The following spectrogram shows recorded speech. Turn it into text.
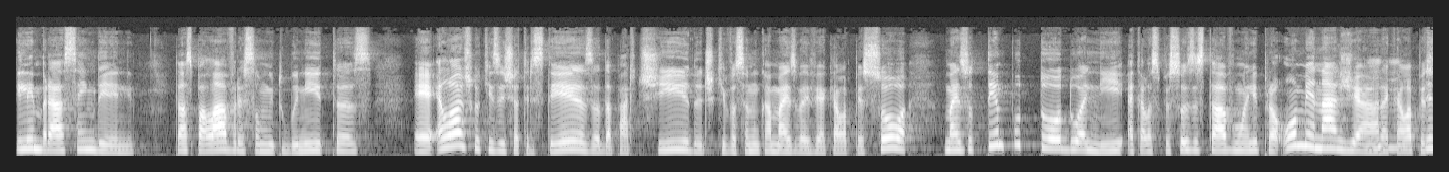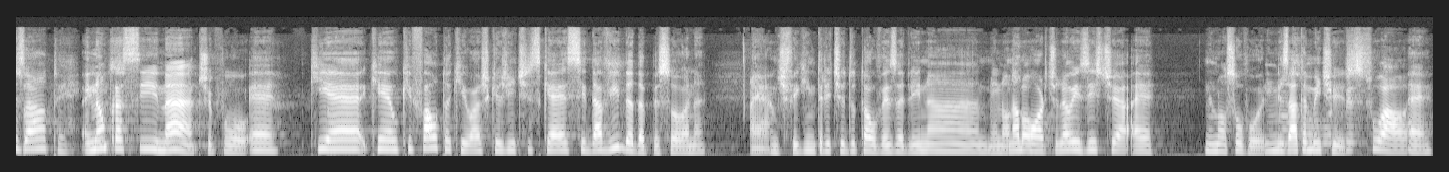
e lembrassem dele. Então, as palavras são muito bonitas. É, é, lógico que existe a tristeza da partida, de que você nunca mais vai ver aquela pessoa, mas o tempo todo ali, aquelas pessoas estavam ali para homenagear uhum, aquela pessoa. Exato. É e não para si, né? Tipo. É. Que é, que é o que falta aqui. Eu acho que a gente esquece da vida da pessoa, né? É. A gente fica entretido, talvez, ali na, na morte. Não existe. É, no nosso horror. No Exatamente nosso horror isso. pessoal. É.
